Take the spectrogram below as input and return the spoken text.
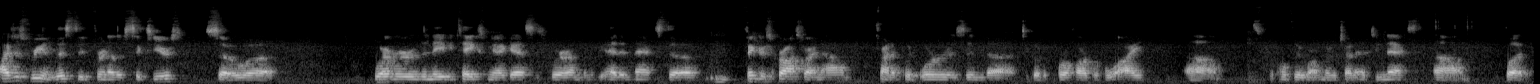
I just reenlisted for another six years, so uh, wherever the Navy takes me, I guess is where I'm going to be headed next. Uh, fingers crossed. Right now, I'm trying to put orders in uh, to go to Pearl Harbor, Hawaii. Um, hopefully, where I'm going to try to head to next. Um, but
